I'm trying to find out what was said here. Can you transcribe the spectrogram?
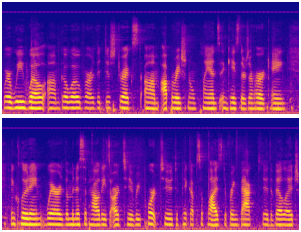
where we will um, go over the district's um, operational plans in case there's a hurricane, including where the municipalities are to report to, to pick up supplies to bring back to the village,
